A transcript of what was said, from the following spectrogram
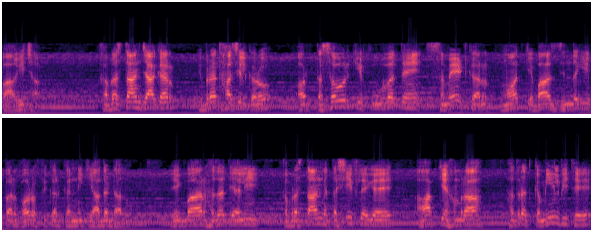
باغیچہ۔ قبرستان جا کر عبرت حاصل کرو اور تصور کی قوتیں سمیٹ کر موت کے بعد زندگی پر غور و فکر کرنے کی عادت ڈالو۔ ایک بار حضرت علی قبرستان میں تشریف لے گئے آپ کے ہمراہ حضرت کمیل بھی تھے۔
